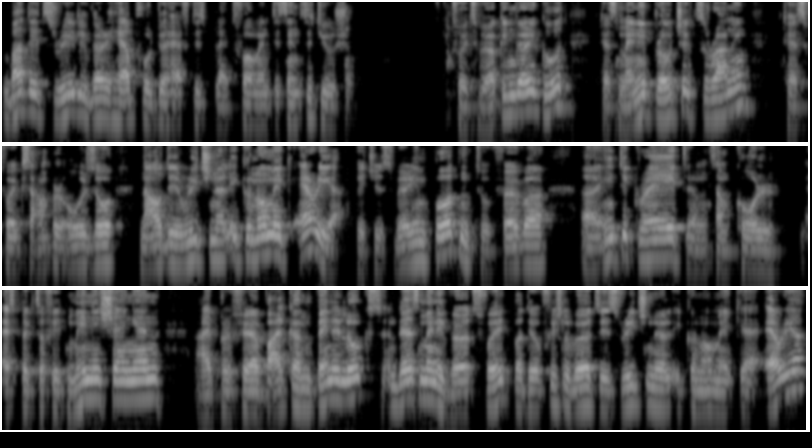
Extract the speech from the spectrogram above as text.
But it's really very helpful to have this platform and this institution. So it's working very good. It has many projects running. It has, for example, also now the regional economic area, which is very important to further uh, integrate. And some call aspects of it mini Schengen. I prefer Balkan Benelux, and there's many words for it, but the official word is regional economic uh, area,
